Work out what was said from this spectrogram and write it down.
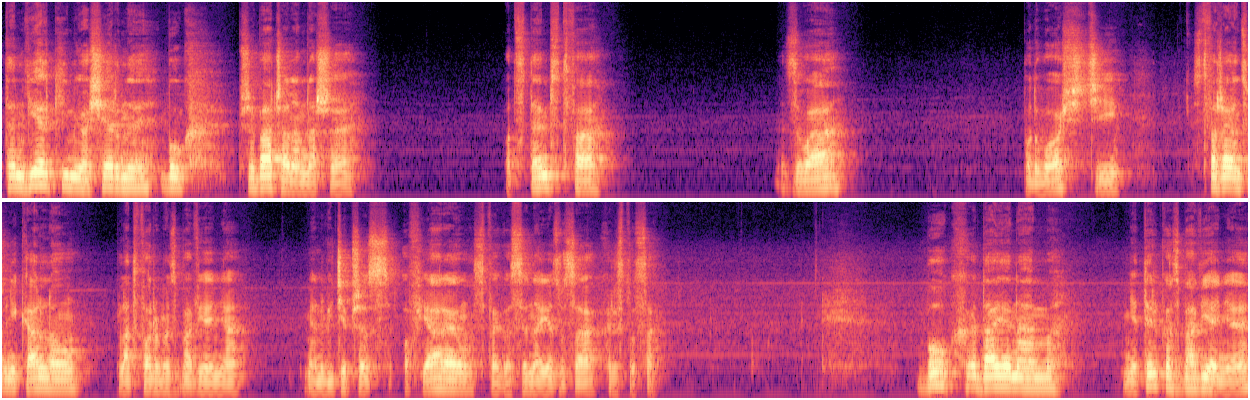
Ten wielki, miłosierny Bóg przebacza nam nasze odstępstwa, zła, podłości, stwarzając unikalną platformę zbawienia, mianowicie przez ofiarę swego Syna Jezusa Chrystusa. Bóg daje nam nie tylko zbawienie,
